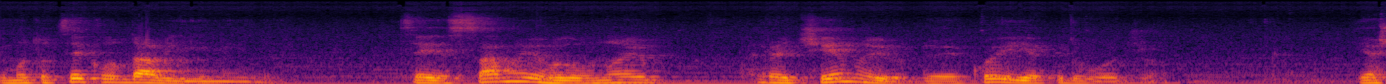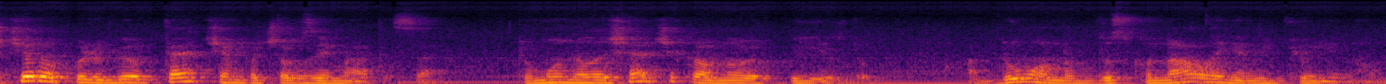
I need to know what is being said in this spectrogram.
і мотоцикл дав її мені. Це є самою головною причиною, до якої я підводжу. Я щиро полюбив те, чим почав займатися, тому не лише чекав нових поїздок, а думав над вдосконаленням і тюнінгом.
